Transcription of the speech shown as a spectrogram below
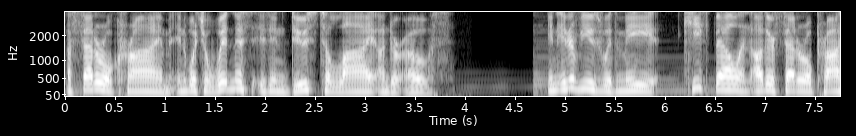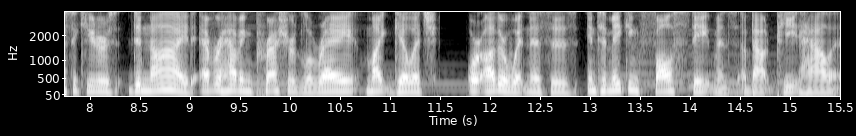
a federal crime in which a witness is induced to lie under oath. In interviews with me, Keith Bell and other federal prosecutors denied ever having pressured Lorraine, Mike Gillich, or other witnesses into making false statements about Pete Halat.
